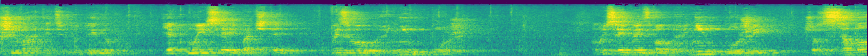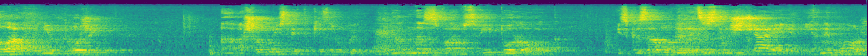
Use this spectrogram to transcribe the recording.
вживати цю людину, як Моїсей, бачите, визвав гнів Божий. Моїсей визвав гнів Божий, що запалав гнів Божий. А, а що Моїсей таке зробив? На- Назвав свій порок і сказав, ну мене це смущає, я не можу.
